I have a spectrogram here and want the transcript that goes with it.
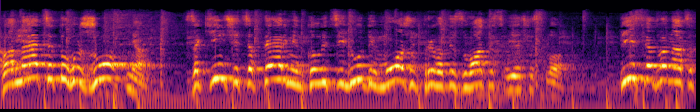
12 жовтня закінчиться термін, коли ці люди можуть приватизувати своє число. Після 12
